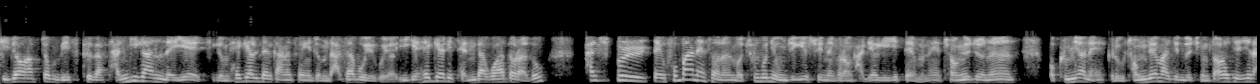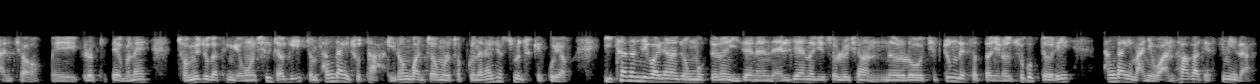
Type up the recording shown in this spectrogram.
지정학적 리스크가 단기간 내에 지금 해결될 가능성이 좀 낮아 보이고요. 이게 해결이 된다고 하더라도 80불대 후반에서는 뭐 충분히 움직일 수 있는 그런 가격이기 때문에 정유주는 뭐 금년에 그리고 정제 마진도 지금 떨어지질 않죠. 예, 그렇기 때문에 정유주 같은 경우는 실적이 좀 상당히 좋다 이런 관점으로 접근을 하셨으면 좋겠고요. 2차 전지 관련한 종목들은 이제는 LG 에너지 솔루션으로 집중됐었던 이런 수급들이 상당히 많이 완화가 됐습니다.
